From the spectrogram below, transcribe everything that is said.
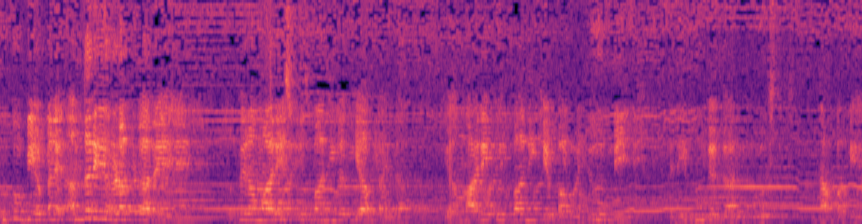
उनको भी अपने अंदर ही हड़प कर रहे हैं तो फिर हमारी इस कुर्बानी का क्या फ़ायदा? कि हमारी कुर्बानी के बावजूद भी गरीबों के घर गोश्त ना पके।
